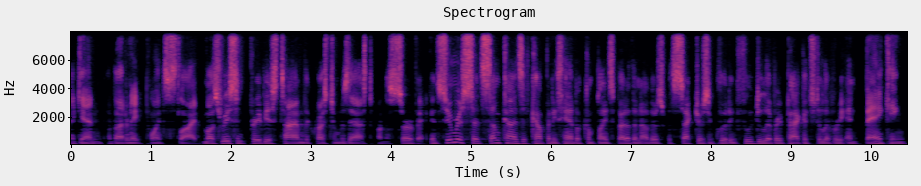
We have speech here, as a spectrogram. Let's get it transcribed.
Again, about an eight point slide. Most recent previous time the question was asked on a survey. Consumers said some kinds of companies handle complaints better than others, with sectors including food delivery, package delivery, and banking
